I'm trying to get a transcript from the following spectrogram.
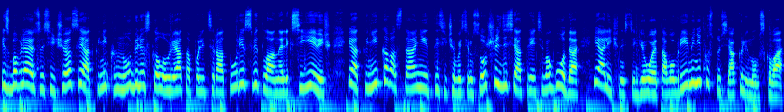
Избавляются сейчас и от книг Нобелевского лауреата по литературе Светланы Алексеевич, и от книг о восстании 1863 года, и о личности героя того времени Костуся Калиновского.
